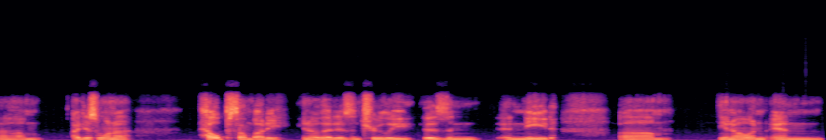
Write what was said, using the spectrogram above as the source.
Um, I just want to help somebody, you know, that isn't truly is in in need. Um, you know, and and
